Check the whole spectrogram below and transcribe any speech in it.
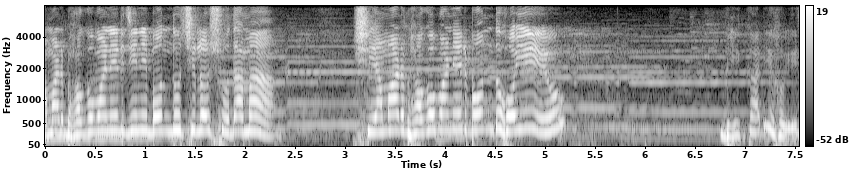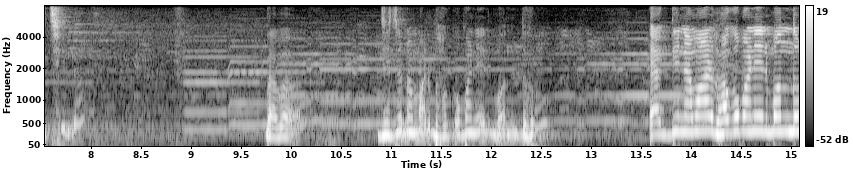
আমার ভগবানের যিনি বন্ধু ছিল সুদামা সে আমার ভগবানের বন্ধু হয়েও ভিখারি হয়েছিল। বাবা যে জন্য আমার ভগবানের বন্ধু। একদিন আমার ভগবানের বন্ধু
